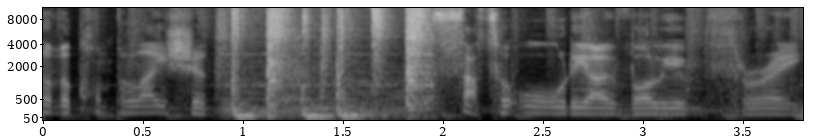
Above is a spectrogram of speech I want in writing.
Of a compilation, Subtle Audio Volume 3.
